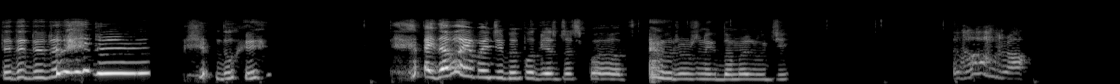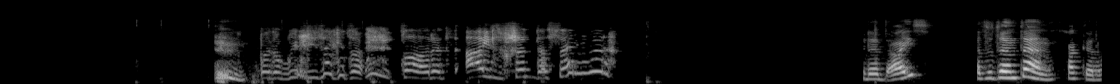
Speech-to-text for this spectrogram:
Ty, ty, ty, ty, ty, ty. Duchy. Ej, dawaj będziemy podjeżdżać pod różnych domy ludzi. Dobra. Będą mieli takie co, co Red Eyes wszedł na serwer? Red Eyes? A to ten, ten, haker.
